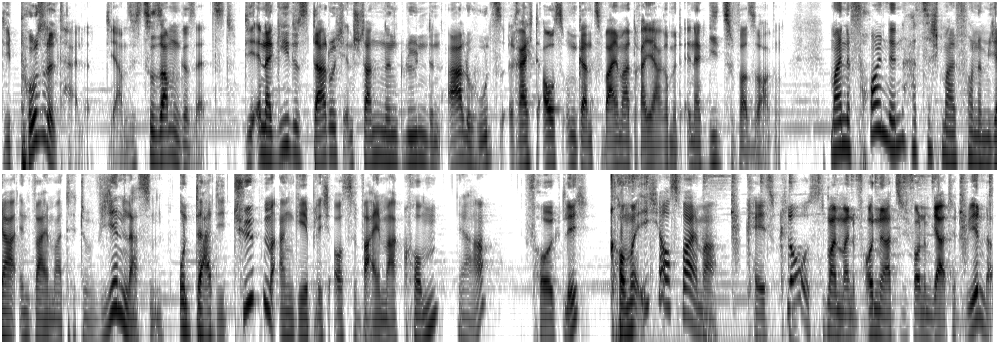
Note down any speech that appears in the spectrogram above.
Die Puzzleteile, die haben sich zusammengesetzt. Die Energie des dadurch entstandenen glühenden Aluhuts reicht aus, um ganz Weimar drei Jahre mit Energie zu versorgen. Meine Freundin hat sich mal vor einem Jahr in Weimar tätowieren lassen. Und da die Typen angeblich aus Weimar kommen, ja, folglich komme ich aus Weimar. Case closed. Ich meine, meine Freundin hat sich vor einem Jahr tätowieren lassen.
